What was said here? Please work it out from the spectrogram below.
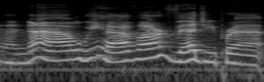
and now we have our veggie prep.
